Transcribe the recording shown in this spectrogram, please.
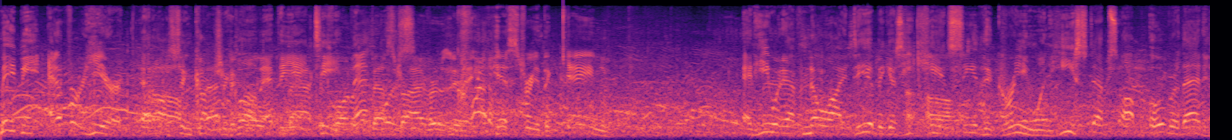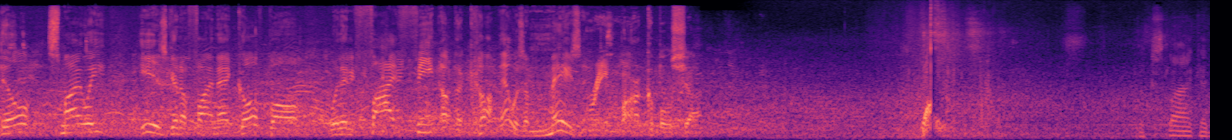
maybe ever here at oh, Austin Country Club at the Back is 18. One of That the best was drivers in the history of the game. And he would have no idea because he can't see the green. When he steps up over that hill, Smiley, he is going to find that golf ball within five feet of the cup. That was amazing. Remarkable shot. Looks like a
